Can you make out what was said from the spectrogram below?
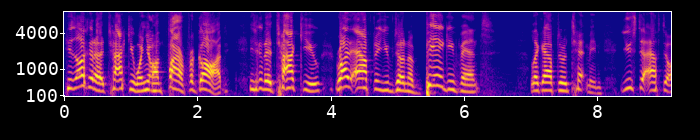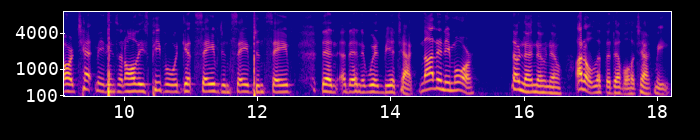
he's not going to attack you when you're on fire for God. He's going to attack you right after you've done a big event, like after a tent meeting. Used to, after our tent meetings, and all these people would get saved and saved and saved, then, then it would be attacked. Not anymore. No, no, no, no. I don't let the devil attack me.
